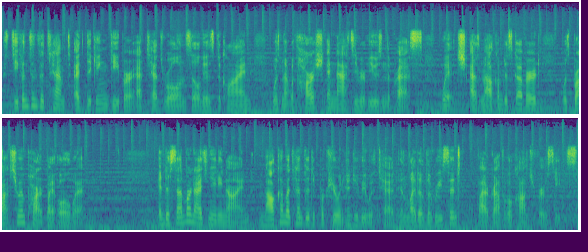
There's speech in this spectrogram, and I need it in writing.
Stevenson's attempt at digging deeper at Ted's role in Sylvia's decline was met with harsh and nasty reviews in the press, which, as Malcolm discovered, was brought to in part by Olwen. In December 1989, Malcolm attempted to procure an interview with Ted in light of the recent biographical controversies.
